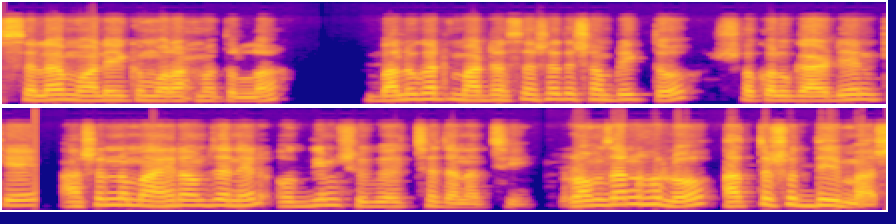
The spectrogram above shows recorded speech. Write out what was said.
আসসালামু আলাইকুম রহমতুল্লাহ বালুঘাট মাদ্রাসার সাথে সম্পৃক্ত সকল গার্ডিয়ানকে আসন্ন মাহে রমজানের অগ্রিম শুভেচ্ছা জানাচ্ছি। রমজান হলো আত্মশুদ্ধির মাস,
